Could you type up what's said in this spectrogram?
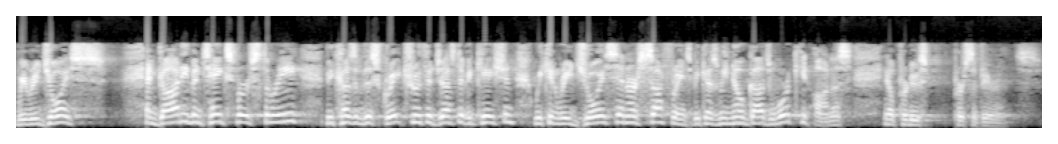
We rejoice. And God even takes verse 3, because of this great truth of justification, we can rejoice in our sufferings because we know God's working on us and He'll produce perseverance.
